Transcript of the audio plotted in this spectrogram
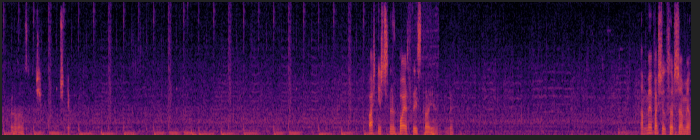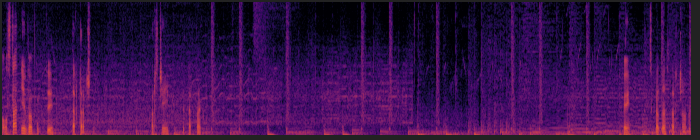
Tylko dosyć. Czy nie Właśnie, jeszcze ten pojazd tutaj stoi w ogóle. A my właśnie dostarczamy ostatnie dwa punkty tartaczne. Bardziej punkty tartaku. Okej, skład dostarczony.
